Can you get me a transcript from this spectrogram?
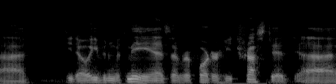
Uh, you know, even with me as a reporter he trusted, uh,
